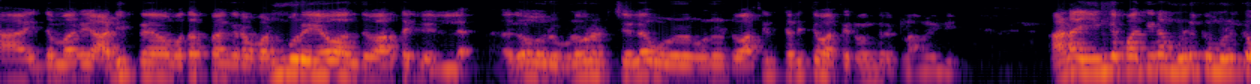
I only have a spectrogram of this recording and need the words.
ஆஹ் இந்த மாதிரி அடிப்பேன் உதப்பேங்கிற வன்முறையோ அந்த வார்த்தைகள் இல்லை. ஏதோ ஒரு உணர்ச்சியில ஒரு ஒன்று ரெண்டு வார்த்தைகள் தடித்த வார்த்தைகள் வந்திருக்கலாம் மேபி ஆனா இங்க பாத்தீங்கன்னா முழுக்க முழுக்க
